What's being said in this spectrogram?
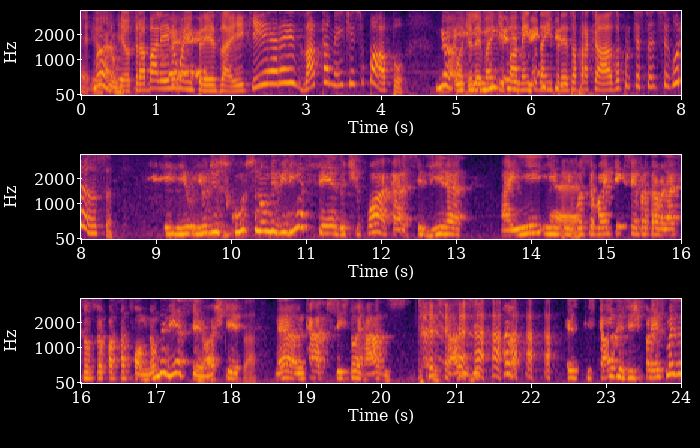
É, eu- Mano, eu, trabalhei numa empresa aí que era exatamente esse papo. não, Pode e- levar e, equipamento da empresa para casa por questões de segurança. E, o- e o discurso não deveria ser do tipo, ah, cara, se vira aí e, e você vai ter que sair para trabalhar, que senão você vai passar fome. Não devia ser. Eu acho que, Exato. né, ANCAP, vocês estão errados. O Estado existe. Não, esse Estado existe para isso, mas,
